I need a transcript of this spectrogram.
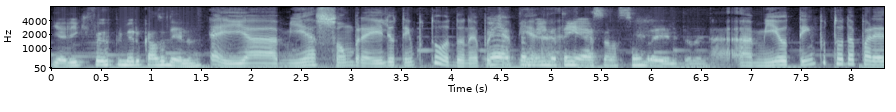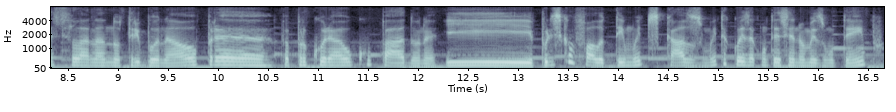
E ali que foi o primeiro caso dele, né? É, e a Mia assombra ele o tempo todo, né? Porque é, a também ainda tem essa, ela assombra ele também. A, a Mia o tempo todo aparece lá na, no tribunal pra, pra procurar o culpado, né? E por isso que eu falo que tem muitos casos, muita coisa acontecendo ao mesmo tempo.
